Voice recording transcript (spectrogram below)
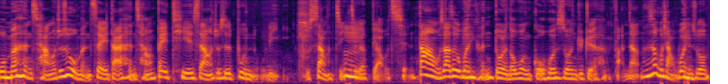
我们很常，就是我们这一代很常被贴上就是不努力、不上进这个标签。当然，我知道这个问题很多人都问过，或者说你就觉得很烦那样。但是我想问说，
